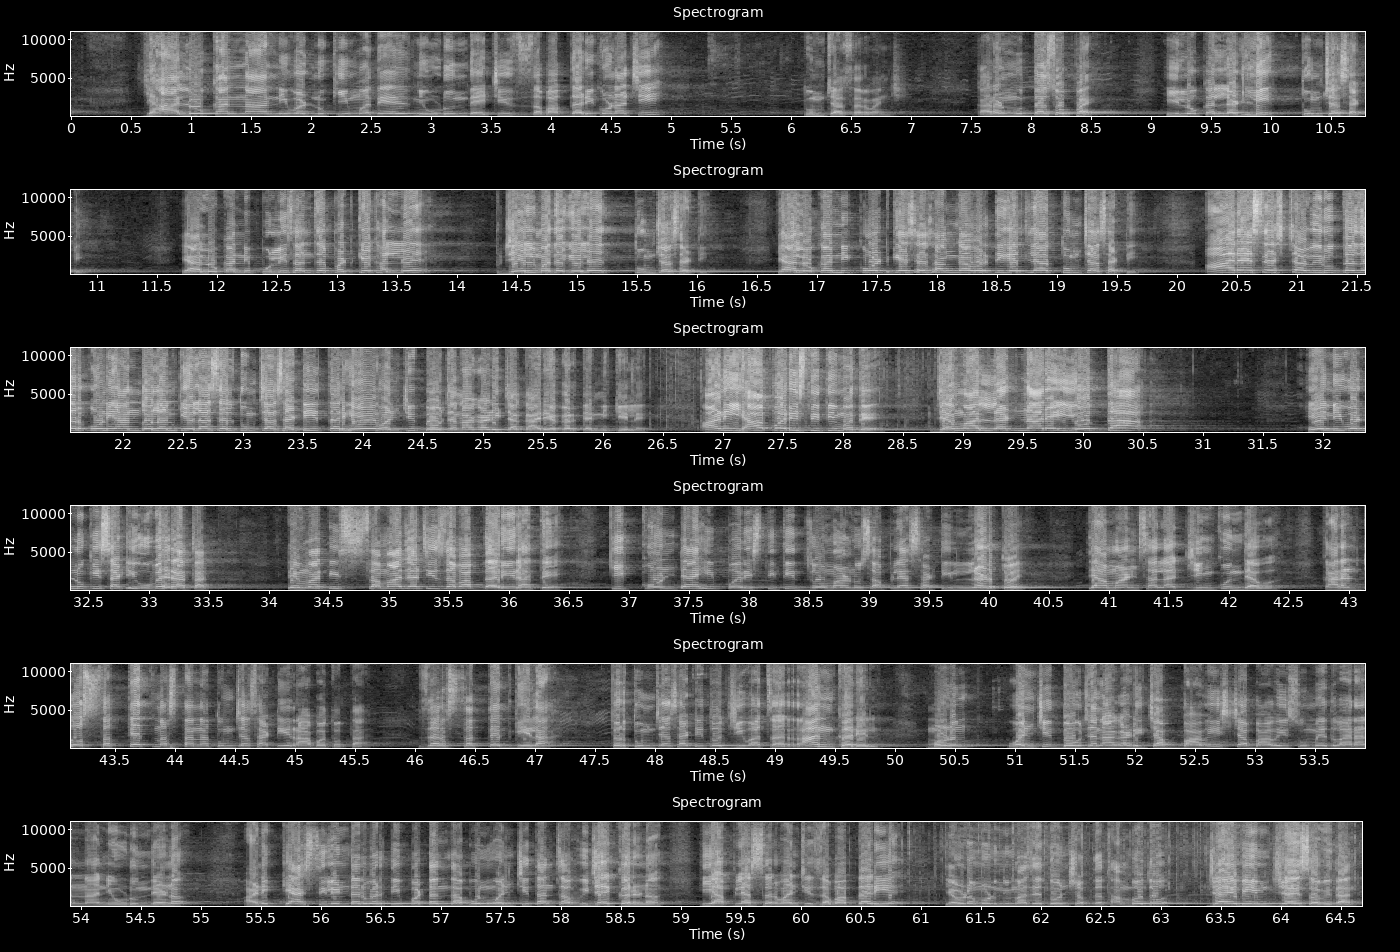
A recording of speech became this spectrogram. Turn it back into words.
ह्या लोकांना निवडणुकीमध्ये निवडून द्यायची जबाबदारी कोणाची? तुमच्या सर्वांची. कारण मुद्दा सोपा आहे. ही लोक लढली तुमच्यासाठी. या लोकांनी पोलिसांचे फटके खाल्ले जेलमध्ये गेले तुमच्यासाठी. या लोकांनी कोर्ट केसेस अंगावरती घेतल्या तुमच्यासाठी. आर एस एसच्या विरुद्ध जर कोणी आंदोलन केलं असेल तुमच्यासाठी तर हे वंचित बहुजन आघाडीच्या कार्यकर्त्यांनी केले आणि ह्या परिस्थितीमध्ये जेव्हा लढणारे योद्धा हे निवडणुकीसाठी उभे राहतात तेव्हा ती समाजाची जबाबदारी राहते की कोणत्याही परिस्थितीत जो माणूस आपल्यासाठी लढतोय त्या माणसाला जिंकून द्यावं. कारण तो सत्तेत नसताना तुमच्यासाठी राबत होता. जर सत्तेत गेला तर तुमच्यासाठी तो जीवाचं रान करेल. म्हणून वंचित बहुजन आघाडीच्या बावीसच्या बावीस उमेदवारांना निवडून देणं आणि गॅस सिलेंडरवरती बटन दाबून वंचितांचा विजय करणं ही आपल्या सर्वांची जबाबदारी आहे. एवढं म्हणून मी माझे दोन शब्द थांबवतो. जय भीम जय संविधान.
